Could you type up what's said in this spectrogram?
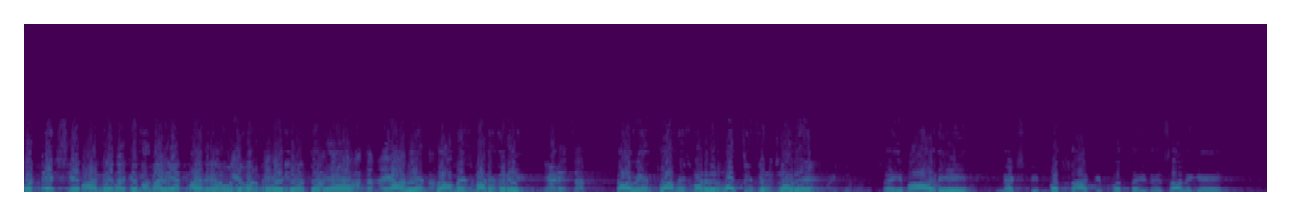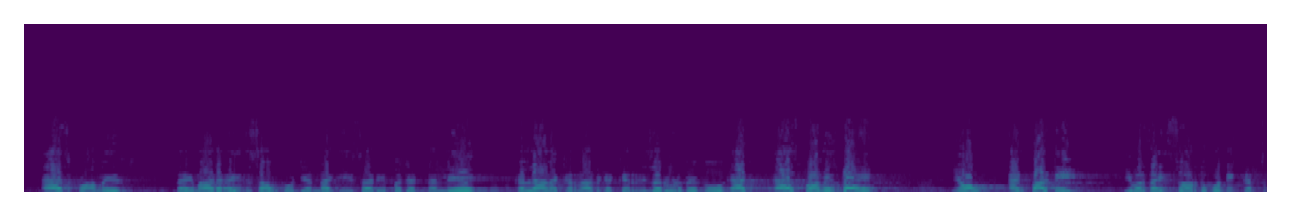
ಕೊಟ್ರೆ ತಾವೇನ್ ಪ್ರಾಮಿಸ್ ಮಾಡಿದಿರಿ? ಹೇಳಿ ಸರ್. ತಾವೇನ್ ಪ್ರಾಮಿಸ್ ಮಾಡಿದ್ರಲ್ಲ ಚೀಫ್ ಮಿನಿಸ್ಟರ್ ಅವರೇ? ದಯಮಾಡಿ ನೆಕ್ಸ್ಟ್ ಇಪ್ಪತ್ನಾಲ್ಕು ಇಪ್ಪತ್ತೈದನೇ ಸಾಲಿಗೆ ಆಸ್ ಪ್ರಾಮಿಸ್ ದಯಮಾಡಿ ಐದು ಸಾವಿರ ಕೋಟಿಯನ್ನ ಈ ಸಾರಿ ಬಜೆಟ್ನಲ್ಲಿ ಕಲ್ಯಾಣ ಕರ್ನಾಟಕಕ್ಕೆ ರಿಸರ್ವ್ ಇಡಬೇಕು as promise by you and party ಈ ವರ್ಷ ಐದು ಸಾವಿರ ಕೋಟಿ ಖರ್ಚು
